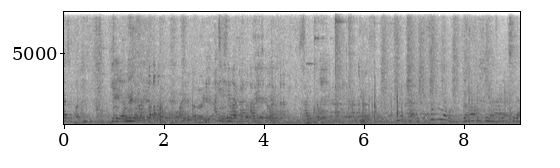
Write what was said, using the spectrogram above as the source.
좋아질 거라. 되게 연적으로. 제 생각에 아니죠. 소분하고 그냥 지가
